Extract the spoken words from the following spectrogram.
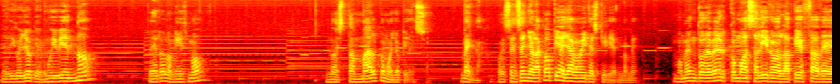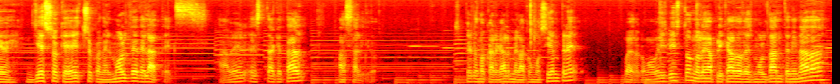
Le digo yo que muy bien no, pero lo mismo no es tan mal como yo pienso. Venga, pues enseño la copia y ya voy despidiéndome. Momento de ver cómo ha salido la pieza de yeso que he hecho con el molde de látex. A ver esta qué tal ha salido. Espero no cargármela como siempre. Bueno, como habéis visto no le he aplicado desmoldante ni nada.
